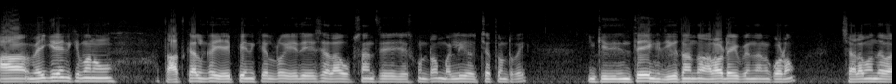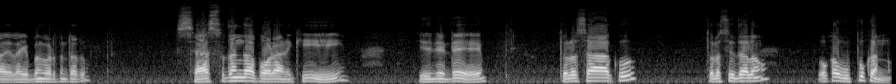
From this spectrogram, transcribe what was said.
ఆ మైగ్రేన్కి మనం తాత్కాలికంగా ఏ పెయిన్ కిల్లరో ఏది వేసి అలా ఉపశాంతి చేసుకుంటాం మళ్ళీ వచ్చేస్తుంటుంది. ఇంక ఇది ఇంతే ఇంక జీవితాంతం అలవాటు అయిపోయింది అనుకోవడం. చాలామంది ఇలా ఇబ్బంది పడుతుంటారు. శాశ్వతంగా పోవడానికి ఏంటంటే తులసాకు తులసి దళం ఒక ఉప్పు కన్ను.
